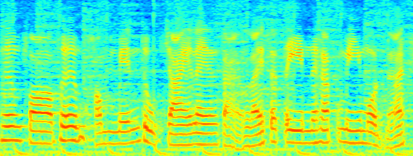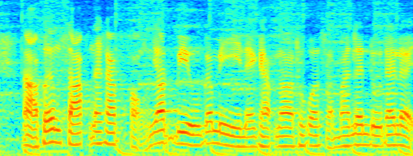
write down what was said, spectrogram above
เพิ่มฟอลเพิ่มคอมเมนต์ถูกใจอะไรต่างๆ ไลฟ์สตรีมนะครับ มีหมดนะอ่าเพิ่มซับนะครับ ของยอดวิวก็มีนะครับเนาะทุกคนสามารถเล่นดูได้เลย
